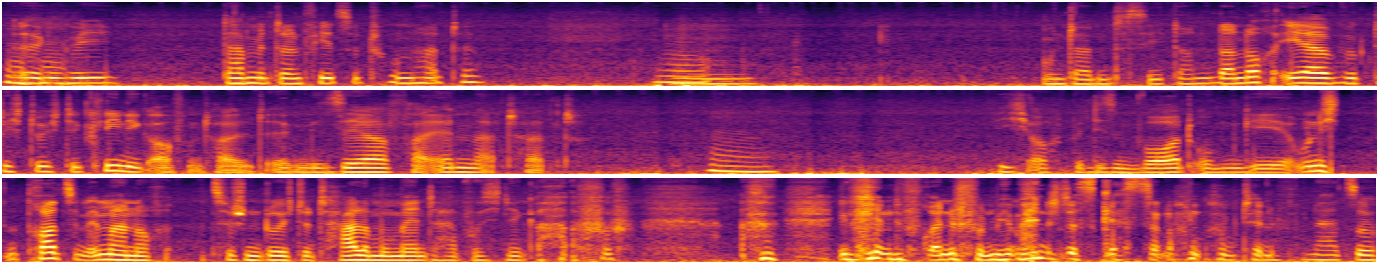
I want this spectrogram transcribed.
Mhm. Irgendwie damit dann viel zu tun hatte. Ja. Mm. Und dann das sie dann, dann doch eher wirklich durch den Klinikaufenthalt irgendwie sehr verändert hat, Hm. Wie ich auch mit diesem Wort umgehe. Und ich trotzdem immer noch zwischendurch totale Momente habe, wo ich denke, ah, irgendwie eine Freundin von mir meinte das gestern auch noch am Telefon, hat so,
